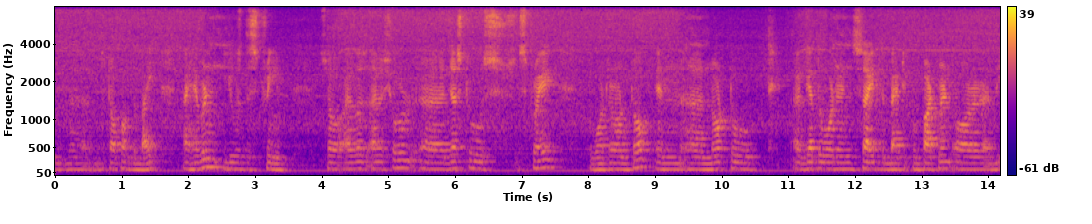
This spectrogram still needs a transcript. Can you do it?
The top of the bike. I haven't used the stream. So I was I was sure uh, just to spray water on top and uh, not to uh, get the water inside the battery compartment or the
